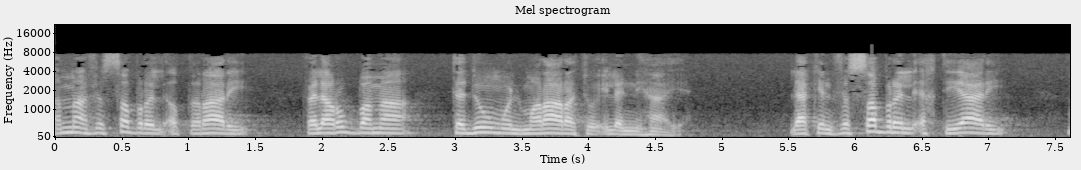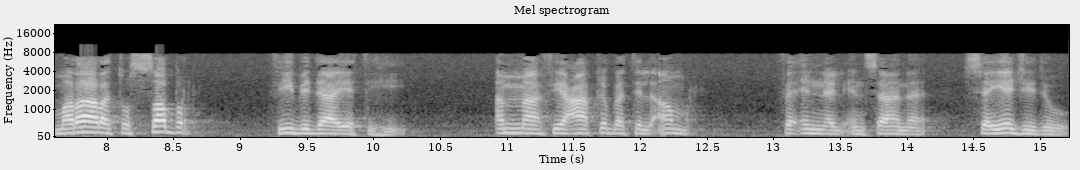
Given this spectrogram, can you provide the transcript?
أما في الصبر الاضطراري فلربما تدوم المرارة إلى النهاية. لكن في الصبر الاختياري مرارة الصبر في بدايته. أما في عاقبة الأمر فإن الإنسان سيجد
